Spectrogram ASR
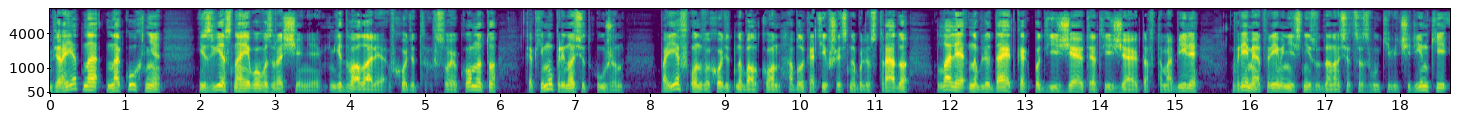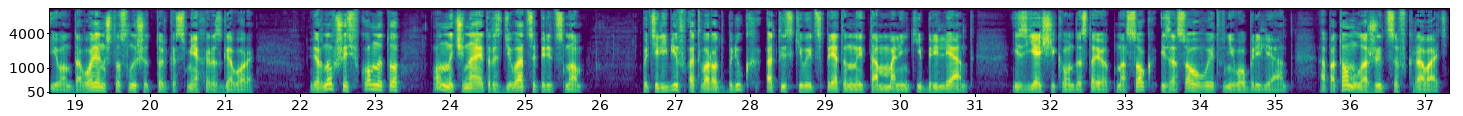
Вероятно, на кухне известно о его возвращении. Едва Лаля входит в свою комнату, как ему приносят ужин. Поев, он выходит на балкон, облокотившись на балюстраду, Лаля наблюдает, как подъезжают и отъезжают автомобили. Время от времени снизу доносятся звуки вечеринки, и он доволен, что слышит только смех и разговоры. Вернувшись в комнату, он начинает раздеваться перед сном. Потеребив отворот брюк, отыскивает спрятанный там маленький бриллиант. Из ящика он достает носок и засовывает в него бриллиант, а потом ложится в кровать.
